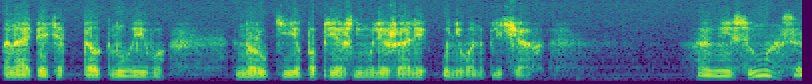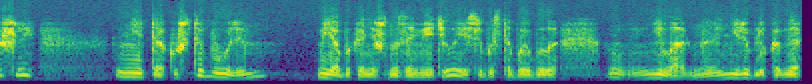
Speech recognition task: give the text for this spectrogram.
Она опять оттолкнула его, — но руки ее по-прежнему лежали у него на плечах. «Они с ума сошли? Не так уж ты болен. Я бы, конечно, заметила, если бы с тобой было ну, неладно. Не люблю, когда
